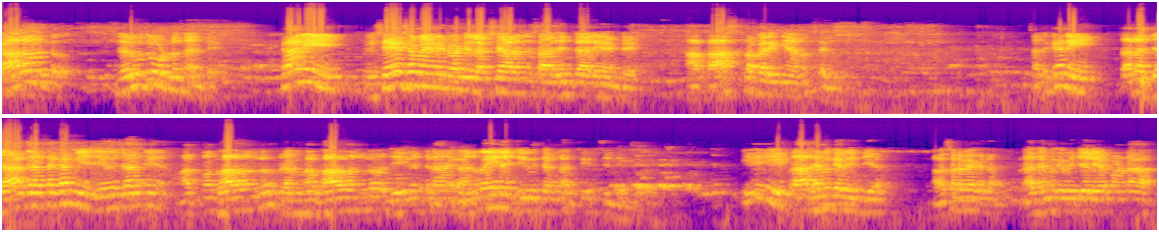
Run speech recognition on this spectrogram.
కాలం జరుగుతూ ఉంటుందంటే. కానీ విశేషమైనటువంటి లక్ష్యాలను సాధించాలి అంటే ఆ కాస్త పరిజ్ఞానం సరిపోతుంది అందుకని చాలా జాగ్రత్తగా మీ జీవితాన్ని ఆత్మభావంలో బ్రహ్మభావంలో జీవించడానికి అనువైన జీవితంగా తీర్చిదిద్దాలి ఇది ప్రాథమిక విద్య. అవసరమే కదా. ప్రాథమిక విద్య లేకుండా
